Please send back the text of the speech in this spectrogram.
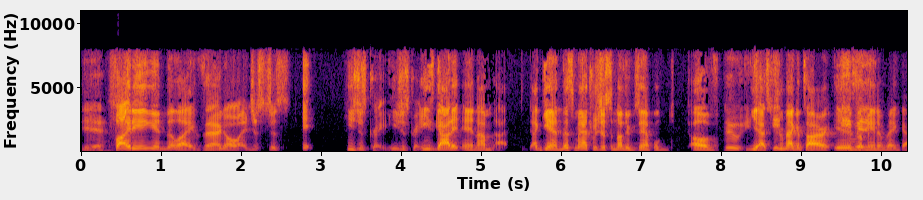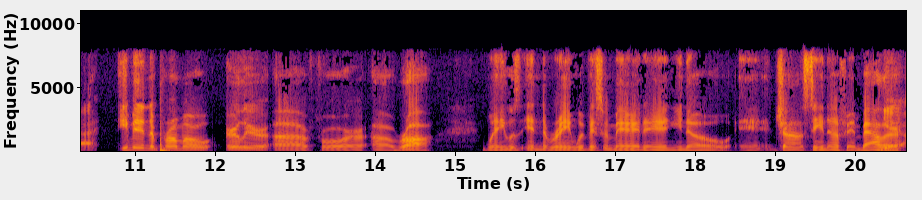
yeah fighting, and they're like, exactly. you know, it just just it, he's just great. He's just great. He's got it, and I'm again, this match was just another example of dude. Yes, Drew McIntyre is even, a main event guy even in the promo earlier uh, for uh, Raw, when he was in the ring with Vince McMahon and you know and John Cena, Finn Balor, yeah.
